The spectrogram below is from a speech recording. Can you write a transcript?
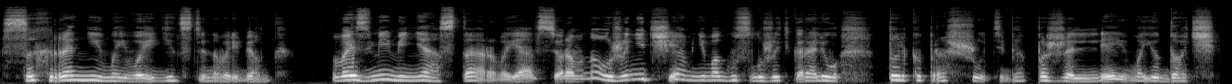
сохрани моего единственного ребенка. Возьми меня, старого, я все равно уже ничем не могу служить королю, только прошу тебя, пожалей мою дочь.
